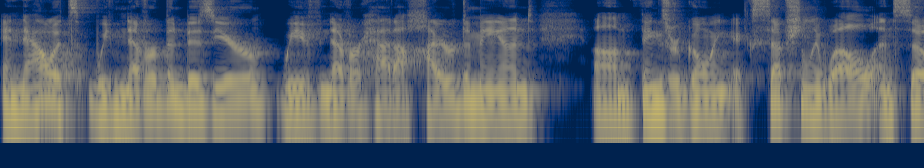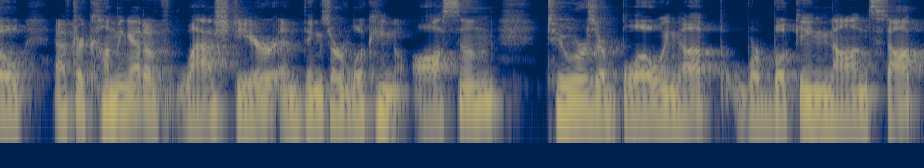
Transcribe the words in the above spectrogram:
and now it's we've never been busier we've never had a higher demand um, things are going exceptionally well. And so, after coming out of last year and things are looking awesome, tours are blowing up, we're booking nonstop.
